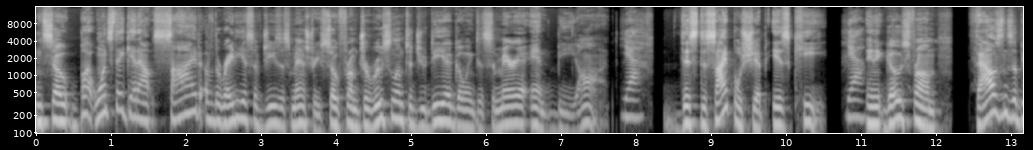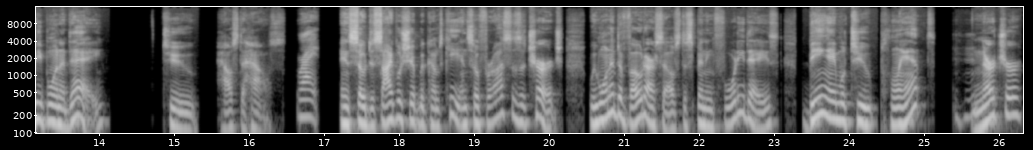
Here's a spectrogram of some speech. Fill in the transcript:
And so, but once they get outside of the radius of Jesus' ministry, so from Jerusalem to Judea, going to Samaria and beyond, Yeah. this discipleship is key. Yeah. And it goes from thousands of people in a day to house to house. Right. And so discipleship becomes key. And so for us as a church, we want to devote ourselves to spending 40 days being able to plant, hmm nurture,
